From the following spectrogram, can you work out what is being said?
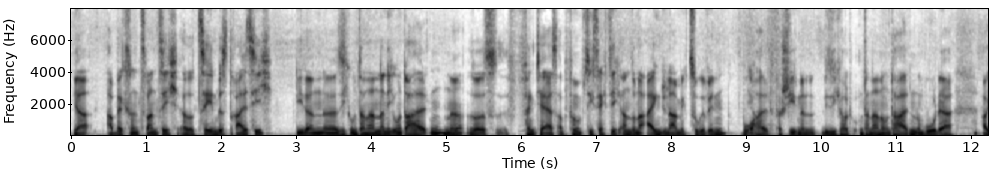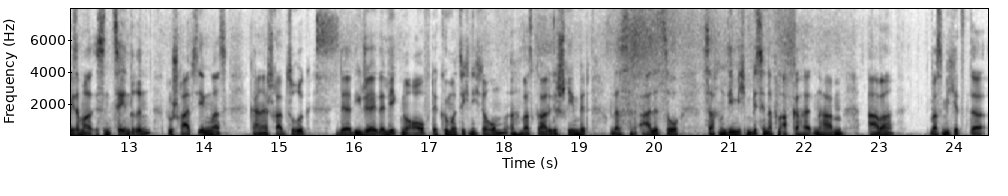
ja abwechselnd 20, also 10 bis 30 die dann äh, sich untereinander nicht unterhalten. Ne? Also das fängt ja erst ab 50, 60 an, so eine Eigendynamik zu gewinnen, wo Ja. halt verschiedene, die sich halt untereinander unterhalten und wo der, aber ich sag mal, es sind zehn drin, du schreibst irgendwas, keiner schreibt zurück, der DJ, der legt nur auf, der kümmert sich nicht darum, was gerade geschrieben wird und das ist halt alles so Sachen, die mich ein bisschen davon abgehalten haben, aber was mich jetzt dazu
